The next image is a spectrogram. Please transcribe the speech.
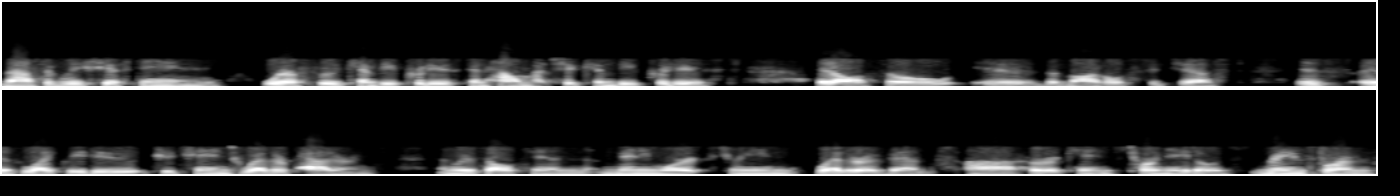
massively shifting where food can be produced and how much it can be produced. It also, is, the models suggest, is, is likely to, to change weather patterns and result in many more extreme weather events uh, hurricanes, tornadoes, rainstorms,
